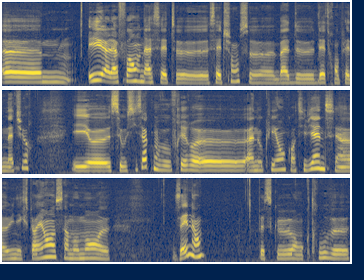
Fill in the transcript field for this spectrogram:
et à la fois, on a cette, cette chance bah, d'être en pleine nature. Et c'est aussi ça qu'on veut offrir à nos clients quand ils viennent. C'est une expérience, un moment zen, hein, parce qu'on retrouve,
